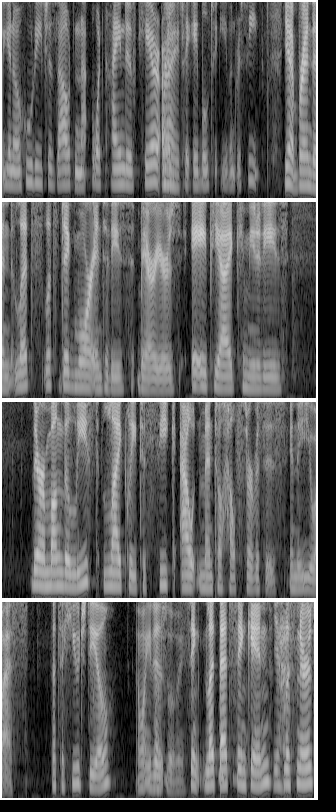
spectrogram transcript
you know, who reaches out and what kind of care are right. they able to even receive. Yeah, Brandon, let's let's dig more into these barriers. AAPI communities they're among the least likely to seek out mental health services in the US. That's a huge deal. I want you to Absolutely. sink, let that sink in, yeah. listeners.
